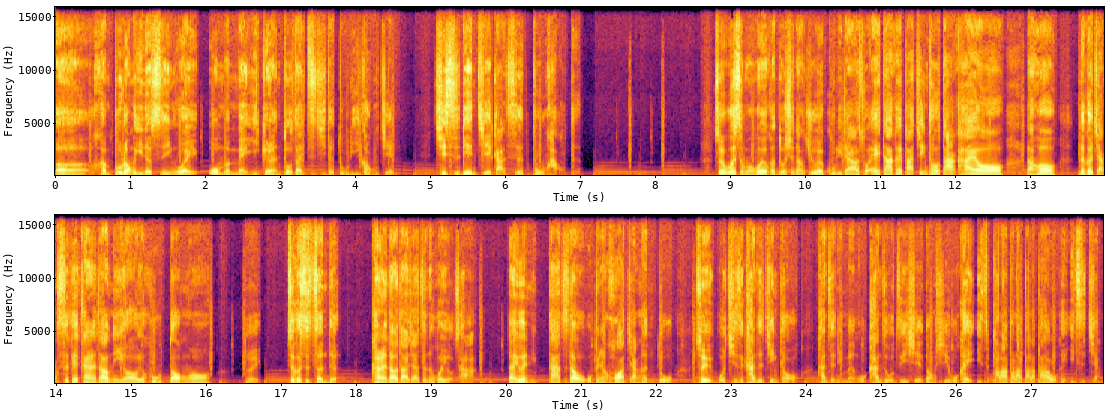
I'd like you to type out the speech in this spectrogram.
呃，很不容易的是，因为我们每一个人都在自己的独立空间，其实连接感是不好的。所以为什么会有很多线上聚会鼓励大家说，哎，大家可以把镜头打开哦，然后那个讲师可以看得到你哦，有互动哦，对，这个是真的，看得到大家真的会有差。那因为你大家知道我平常话讲很多，所以我其实看着镜头，看着你们，我看着我自己写的东西，我可以一直啪啦啪啦啪啦啪啦，我可以一直讲。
